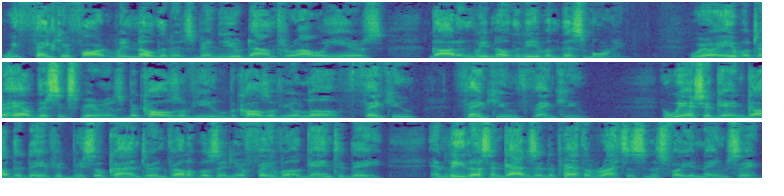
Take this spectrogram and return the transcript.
We thank you for it. We know that it's been you down through our years, God, and we know that even this morning we are able to have this experience because of you, because of your love. Thank you, thank you, thank you. And we ask you again, God, today, if you'd be so kind to envelop us in your favor again today and lead us and guide us in the path of righteousness for your name's sake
